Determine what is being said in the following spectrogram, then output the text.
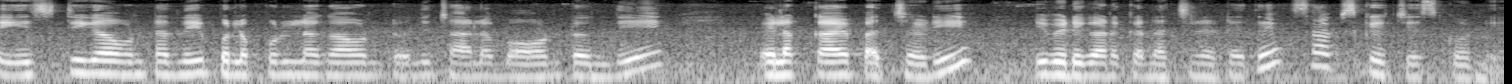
టేస్టీగా ఉంటుంది పుల్ల పుల్లగా ఉంటుంది చాలా బాగుంటుంది. వెలక్కాయ పచ్చడి ఈ వీడియో కనుక నచ్చినట్టయితే సబ్స్క్రైబ్ చేసుకోండి.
